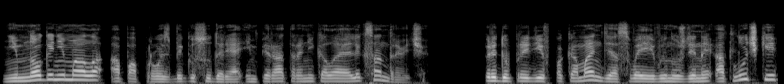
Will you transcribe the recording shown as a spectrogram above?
Ни много ни мало, а по просьбе государя императора Николая Александровича. Предупредив по команде о своей вынужденной отлучке,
